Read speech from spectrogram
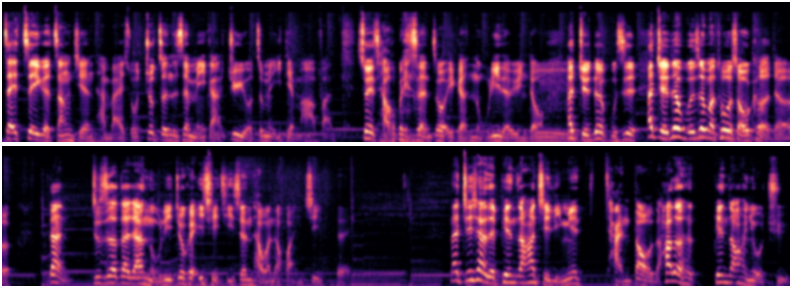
在这一个章节坦白说，就真的是美感具有这么一点麻烦，所以才会变成做一个努力的运动。嗯它绝对不是，他绝对不是这么唾手可得，但就是要大家努力，就可以一起提升台湾的环境。对。那接下来的篇章，它其实里面谈到的，它的篇章很有趣，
